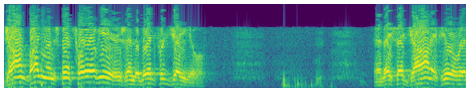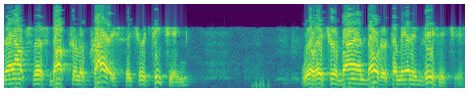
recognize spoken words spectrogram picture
John Bunyan spent 12 years in the Bedford jail. And they said, John, if you'll renounce this doctrine of Christ that you're teaching, we'll let your blind daughter come in and visit you.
